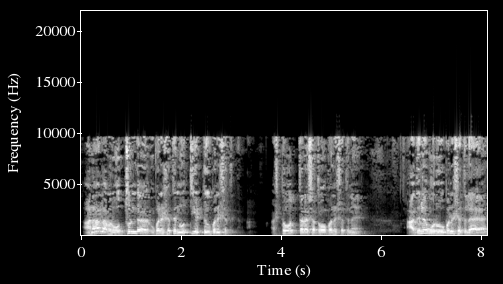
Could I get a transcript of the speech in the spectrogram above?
ஆனால் அவர் ஒத்துண்ட உபனிஷத்து நூத்தி எட்டு உபனிஷத்து அஷ்டோத்தர சதோபனிஷத்துன்னு அதுல ஒரு உபனிஷத்துல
